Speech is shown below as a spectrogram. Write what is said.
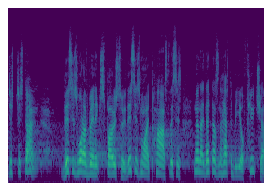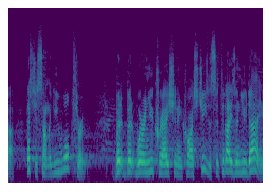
Just, just don't. This is what I've been exposed to. This is my past. This is no, no. That doesn't have to be your future. That's just something you walk through. But, but we're a new creation in Christ Jesus. So today's a new day.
